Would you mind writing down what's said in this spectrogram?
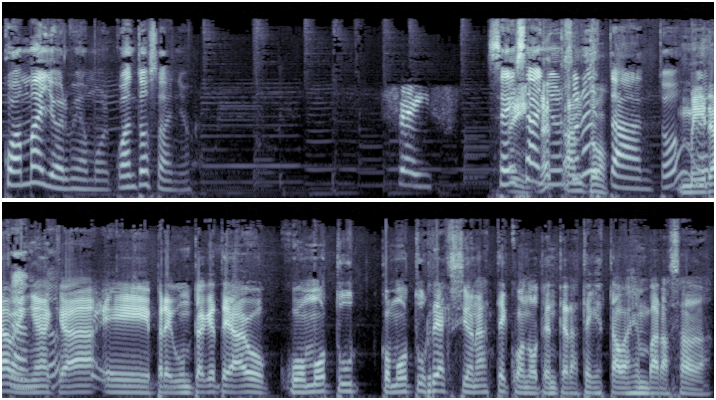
cuán mayor, mi amor? ¿Cuántos años? Seis. Seis Ey, no es años, no es tanto. no Mira, es ven tanto. acá, eh, pregunta que te hago. ¿Cómo tú, ¿Cómo tú reaccionaste cuando te enteraste que estabas embarazada?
